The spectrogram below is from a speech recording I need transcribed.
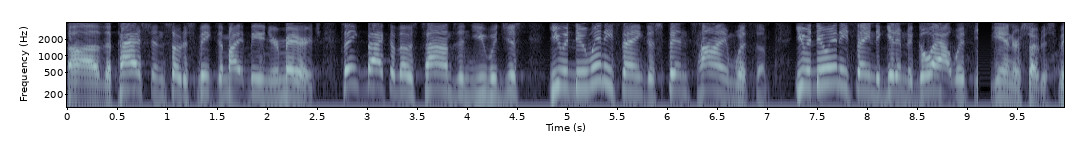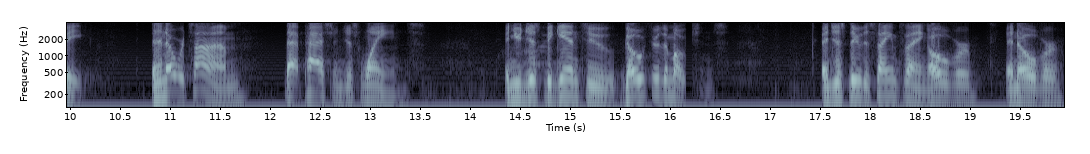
uh, the passion, so to speak, that might be in your marriage. Think back to those times and you would just, you would do anything to spend time with them. You would do anything to get them to go out with you again or so to speak. And then over time, that passion just wanes and you just begin to go through the motions and just do the same thing over and over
